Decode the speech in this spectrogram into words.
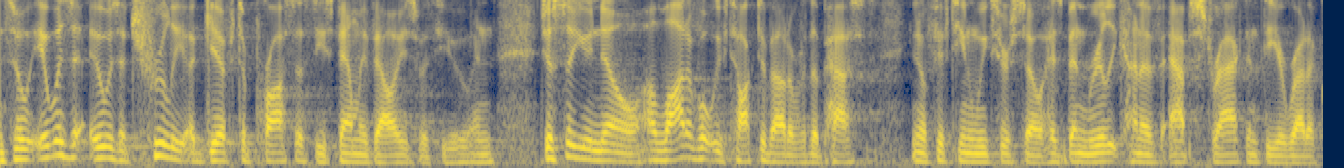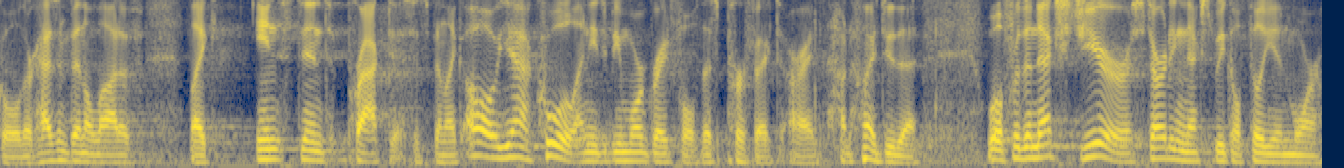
And so it was, it was a truly a gift to process these family values with you. And just so you know, a lot of what we've talked about over the past you know, 15 weeks or so has been really kind of abstract and theoretical. There hasn't been a lot of like instant practice. It's been like, oh, yeah, cool, I need to be more grateful. That's perfect. All right, how do I do that? Well, for the next year, starting next week, I'll fill you in more.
